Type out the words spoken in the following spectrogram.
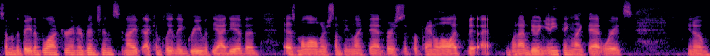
some of the beta blocker interventions and i, I completely agree with the idea of an esmolol or something like that versus a propranolol. I, I, when i'm doing anything like that where it's you know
